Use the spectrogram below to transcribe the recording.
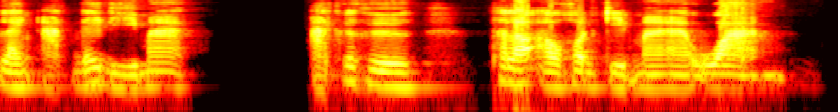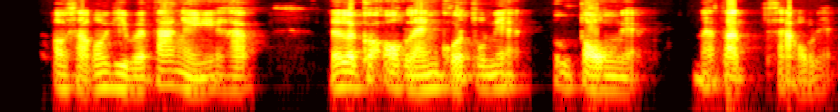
แรงอัดได้ดีมาก อัดก็คือถ้าเราเอาคอนกรีตมาวางเอาเสาคอนกรีตมาตั้งอย่างนี้ยครับ แล้วเราก็ออกแรงกดตรงเนี้ยตรงๆเนี่ยหน้าตัดเสาเนี่ย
